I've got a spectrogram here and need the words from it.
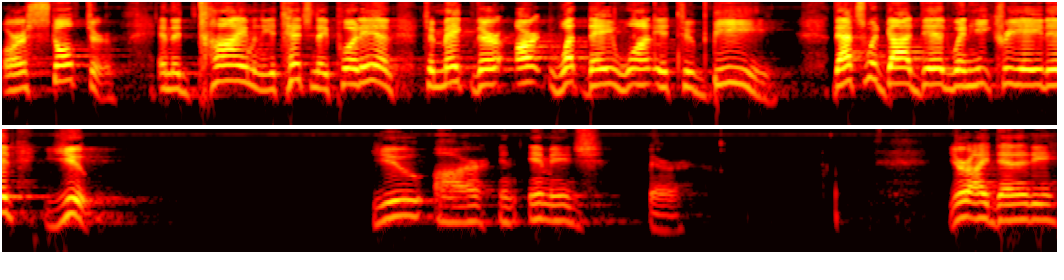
or a sculptor and the time and the attention they put in to make their art what they want it to be. That's what God did when He created you. You are an image bearer. Your identity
